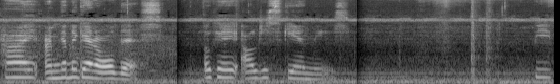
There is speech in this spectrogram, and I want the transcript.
Hi, I'm gonna get all this. Okay, I'll just scan these. Beep.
